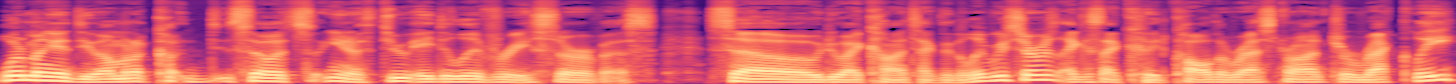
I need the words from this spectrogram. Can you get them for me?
what am i going to do? I'm going to so it's you know through a delivery service. So do i contact the delivery service? I guess i could call the restaurant directly.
